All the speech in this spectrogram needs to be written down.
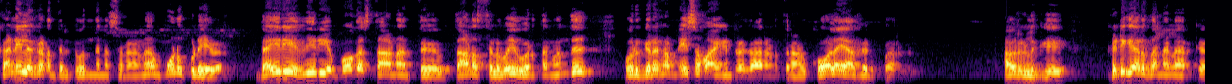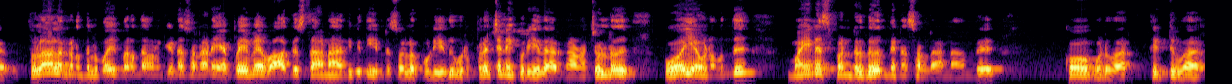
கன்னிலக்கணத்திற்கு வந்து என்ன சொன்னாங்கன்னா மூணுக்குடையவர் தைரிய வீரிய போகஸ்தானத்து தானத்துல போய் ஒருத்தன் வந்து ஒரு கிரகம் நேசமாகின்ற காரணத்தினால் கோழையாக இருப்பார்கள். அவர்களுக்கு கடிகாரத்தனெல்லாம் இருக்காது. துலாலக்கணத்தில் போய் பிறந்தவனுக்கு என்ன சொன்னாலும் எப்பயுமே வாக்குஸ்தானாதிபதி என்று சொல்லக்கூடியது ஒரு பிரச்சனைக்குரியதாக இருக்கும். அவனை சொல்றது போய் அவனை வந்து மைனஸ் பண்றது வந்து என்ன சொல்றான்னா வந்து கோவப்படுவார் திட்டுவார்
